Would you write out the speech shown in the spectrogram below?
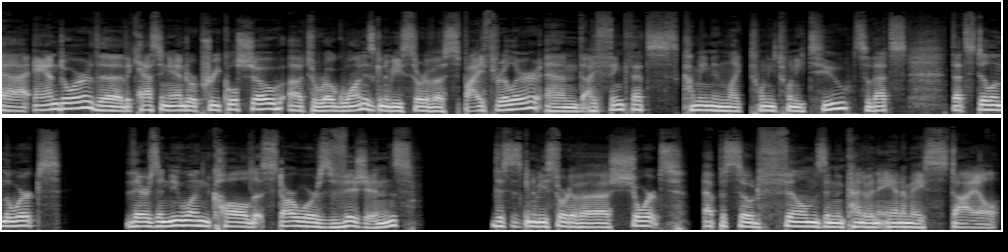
uh, Andor, the the casting Andor prequel show uh, to Rogue One is going to be sort of a spy thriller, and I think that's coming in like 2022. So that's that's still in the works. There's a new one called Star Wars Visions. This is going to be sort of a short episode films in kind of an anime style.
